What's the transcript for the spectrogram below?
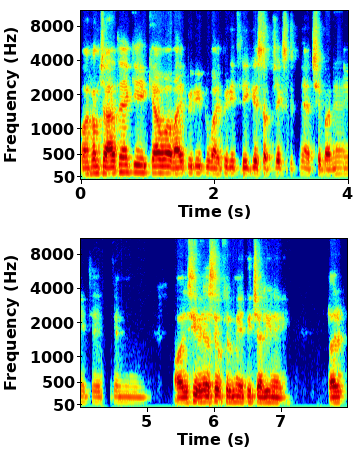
और हम चाहते हैं कि क्या हुआ Y YPD two Y P YPD three के सब्जेक्ट्स इतने अच्छे बने नहीं थे लेकिन और इसी वजह से वो फ़िल्में इतनी चली नहीं। पर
